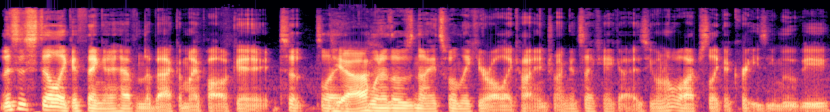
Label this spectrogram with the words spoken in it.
this is still like a thing I have in the back of my pocket. To, to like Yeah. one of those nights when like you're all like high and drunk. It's like, hey guys, you want to watch like a crazy movie?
